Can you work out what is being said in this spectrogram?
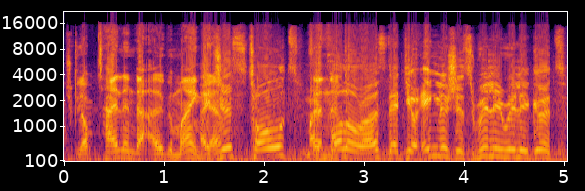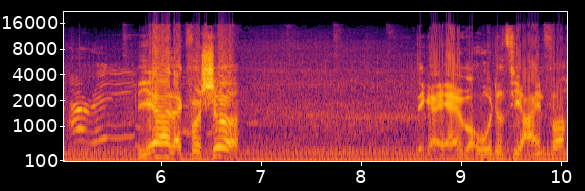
Ich glaube, Thailänder allgemein, I gell? just told my followers that your English is really, really good. Ah, really? Yeah, like for sure. Digga, er überholt uns hier einfach,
